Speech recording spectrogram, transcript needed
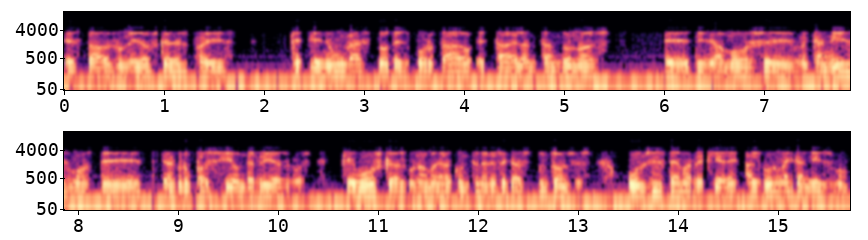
Estados Unidos, que es el país que tiene un gasto desbordado, está adelantando unos, eh, digamos, eh, mecanismos de, de agrupación de riesgos que busca de alguna manera contener ese gasto. Entonces, un sistema requiere algún mecanismo,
